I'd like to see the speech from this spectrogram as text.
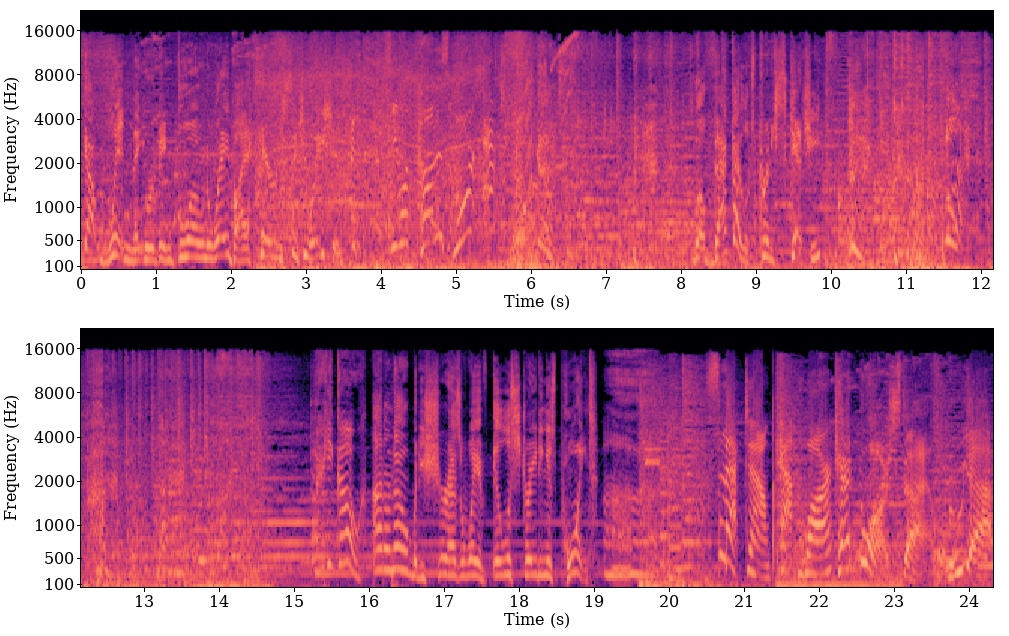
I got wind that you were being blown away by a hairy situation. Fewer puns, more action! Well, that guy looks pretty sketchy. Where'd he go? I don't know, but he sure has a way of illustrating his point. Uh, Smackdown, Cat Noir! Cat Noir style. Booyah!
